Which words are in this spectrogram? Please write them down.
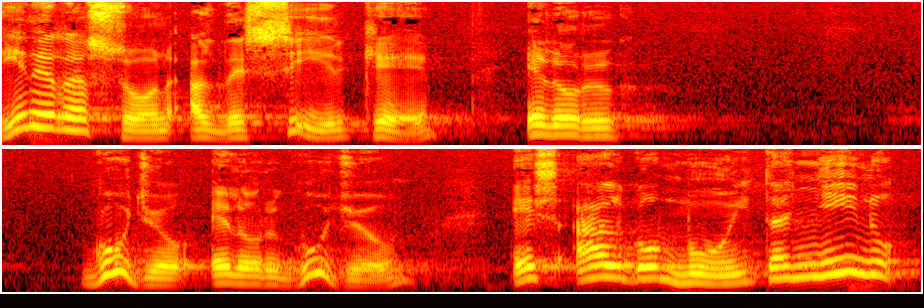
tiene razón al decir que el orgullo, el orgullo es algo muy dañino.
